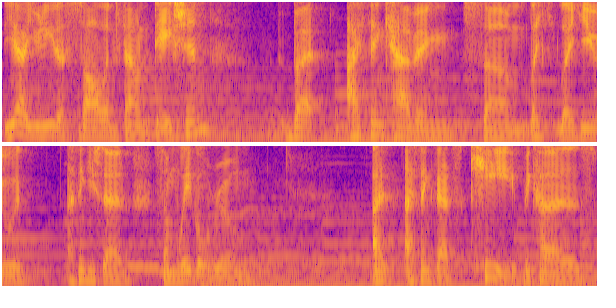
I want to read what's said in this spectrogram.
yeah, you need a solid foundation, but I think having some like like you I think you said some wiggle room I, I think that's key because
